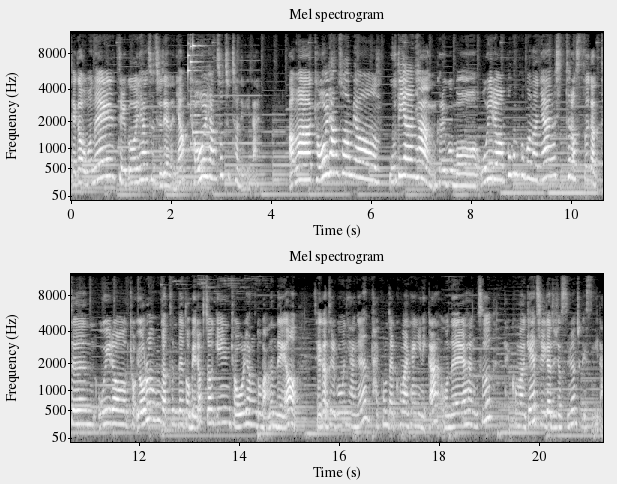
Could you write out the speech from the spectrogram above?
제가 오늘 들고 온 향수 주제는요. 겨울 향수 추천입니다. 아마 겨울 향수 하면 우디한 향 그리고 뭐 오히려 포근포근한 향 시트러스 같은 오히려 겨- 여름 같은데 더 매력적인 겨울 향도 많은데요 제가 들고 온 향은 달콤달콤한 향이니까 오늘 향수 달콤하게 즐겨주셨으면 좋겠습니다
